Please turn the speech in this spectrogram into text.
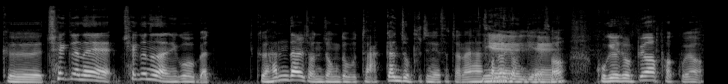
그 최근에 최근은 아니고 몇 그 한 달 전 정도부터 약간 좀 부진했었잖아요. 한 서너 예, 경기에서 예. 그게 좀 뼈 아팠고요.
